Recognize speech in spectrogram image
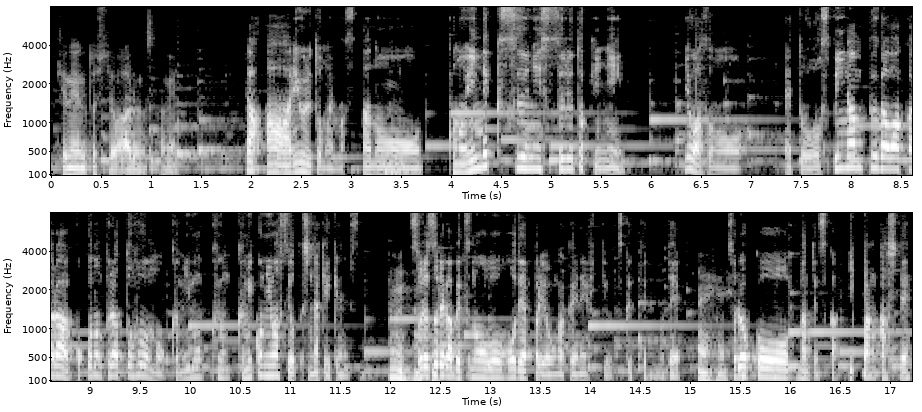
懸念としてはあるんですかね？あ、ああり得ると思います。あのーこのインデックスにするときに、要はその、えっと、スピンアンプ側からここのプラットフォームを組みも組組み込みますよとしなきゃいけないんですね。うん。それぞれが別の方法でやっぱり音楽 NFT を作ってるので、はいはいそれをこう、なんていうんですか、一般化して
